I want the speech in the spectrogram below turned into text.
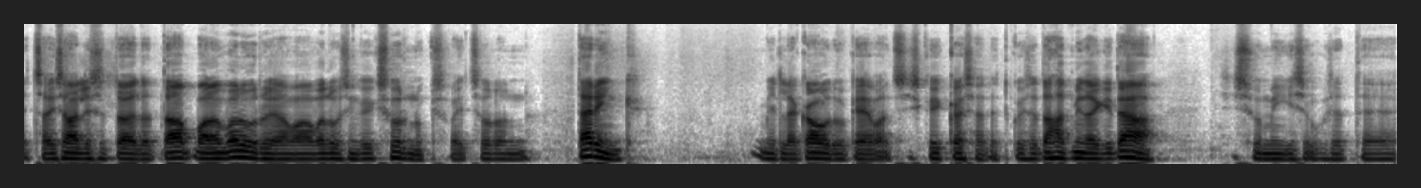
et sa ei saa lihtsalt öelda, et aa, ma olen võlur ja ma võlusin kõik surnuks, vaid sul on täring, mille kaudu käivad siis kõik asjad, et kui sa tahad midagi teha, siis su mingisugused äh,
